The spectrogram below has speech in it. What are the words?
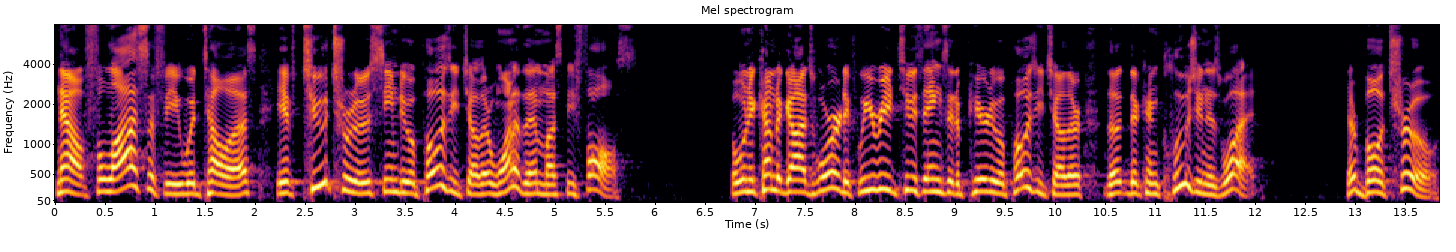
Now, philosophy would tell us if two truths seem to oppose each other, one of them must be false. But when we come to God's Word, if we read two things that appear to oppose each other, the, the conclusion is what? They're both true.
